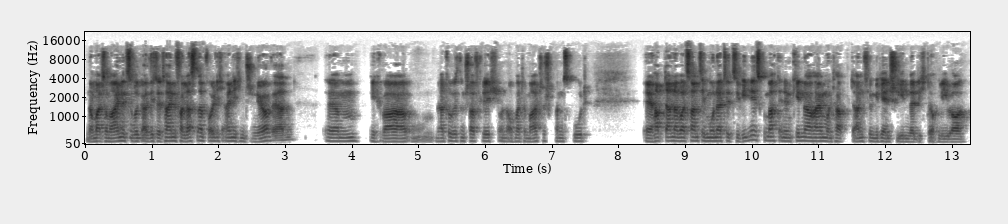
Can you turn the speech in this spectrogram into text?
nochmal zum einen zurück, als ich Dateien verlassen habe, wollte ich eigentlich Ingenieur werden. Ähm, ich war naturwissenschaftlich und auch mathematisch ganz gut. Äh, habe dann aber 20 Monate Zivildienst gemacht in einem Kinderheim und habe dann für mich entschieden, dass ich doch lieber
